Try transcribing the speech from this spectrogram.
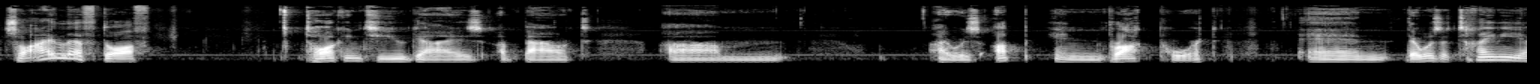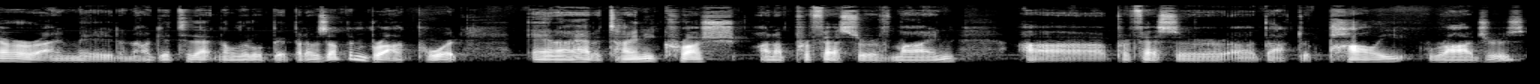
So I left off talking to you guys about. Um, I was up in Brockport and there was a tiny error I made, and I'll get to that in a little bit. But I was up in Brockport and I had a tiny crush on a professor of mine uh, Professor uh, Dr. Polly Rogers,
